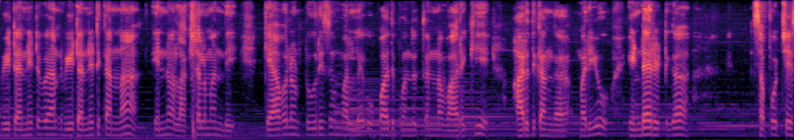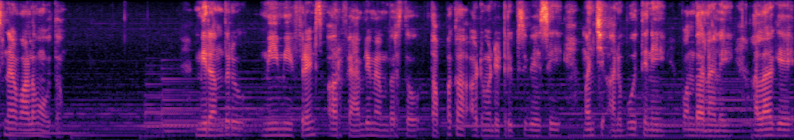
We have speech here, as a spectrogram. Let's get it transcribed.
వీటన్నిటి వీటన్నిటికన్నా ఎన్నో లక్షల మంది కేవలం టూరిజం వల్లే ఉపాధి పొందుతున్న వారికి ఆర్థికంగా మరియు ఇండైరెక్ట్గా సపోర్ట్ చేసిన వాళ్ళం అవుతాం. మీరందరూ మీ మీ ఫ్రెండ్స్ ఆర్ ఫ్యామిలీ మెంబర్స్తో తప్పక అటువంటి ట్రిప్స్ వేసి మంచి అనుభూతిని పొందాలని అలాగే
